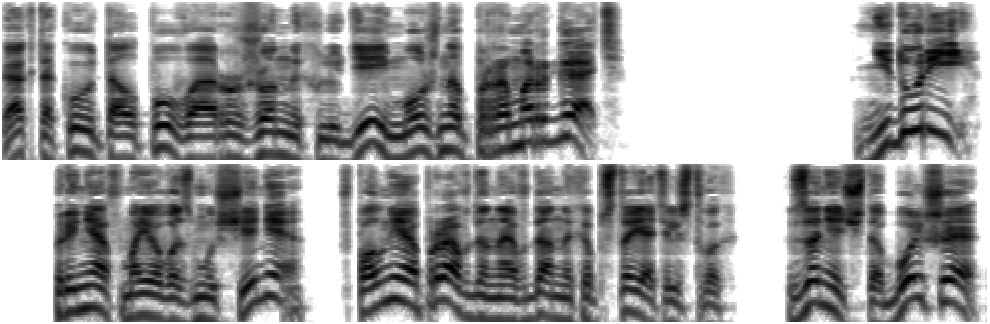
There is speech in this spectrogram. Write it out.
Как такую толпу вооруженных людей можно проморгать? «Не дури!» Приняв мое возмущение, вполне оправданное в данных обстоятельствах, за нечто большее,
